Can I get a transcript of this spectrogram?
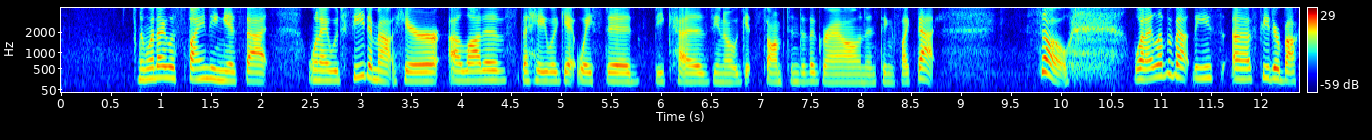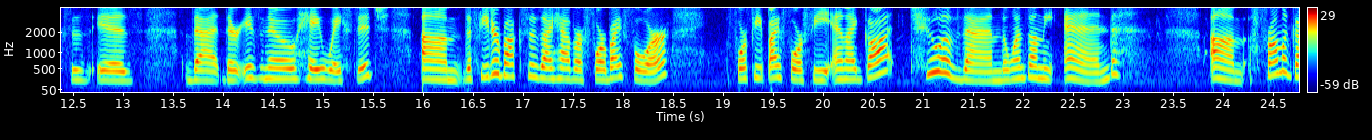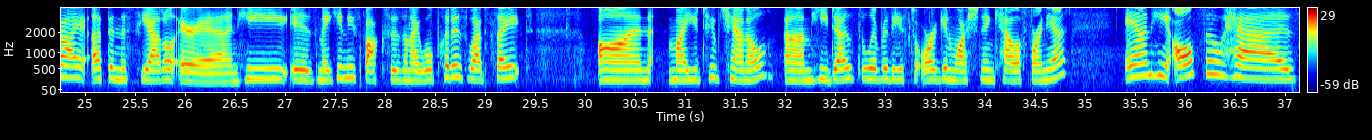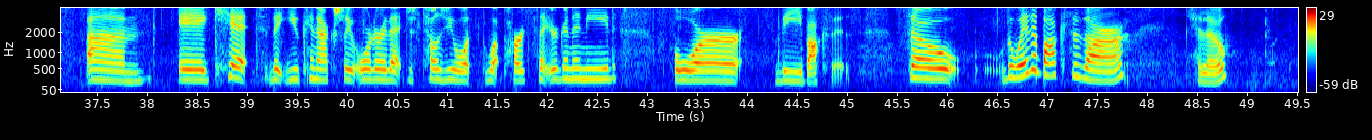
And what I was finding is that when I would feed them out here, a lot of the hay would get wasted because, you know, it would get stomped into the ground and things like that. So what I love about these uh, feeder boxes is that there is no hay wastage. Um, the feeder boxes I have are 4 by 4 4 feet by 4 feet, and I got two of them, the ones on the end, um, from a guy up in the Seattle area, and he is making these boxes, and I will put his website on my YouTube channel. Um, he does deliver these to Oregon, Washington, California, and he also has um, a kit that you can actually order that just tells you what, what parts that you're going to need for the boxes. So the way the boxes are, hello,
